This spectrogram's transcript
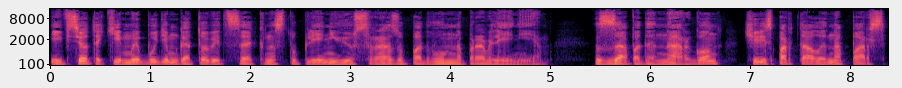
И все-таки мы будем готовиться к наступлению сразу по двум направлениям. С запада на Аргон, через порталы на Парс,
